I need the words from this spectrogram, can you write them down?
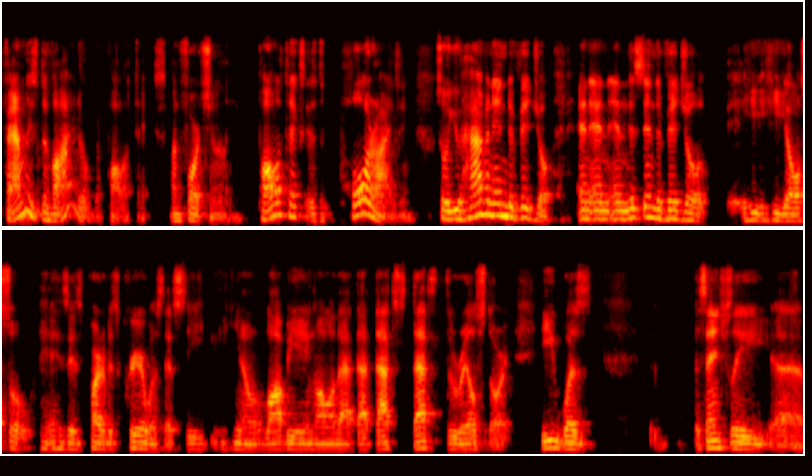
families divide over politics unfortunately. Politics is polarizing. So you have an individual and and and this individual he he also his, his part of his career was this he you know lobbying all of that. That that's that's the real story. He was essentially uh,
